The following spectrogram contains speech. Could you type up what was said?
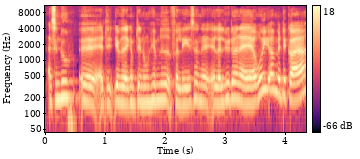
Altså nu, øh, er det, jeg ved ikke, om det er nogen hemmelighed for læserne eller lytterne, at jeg ryger, men det gør jeg.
